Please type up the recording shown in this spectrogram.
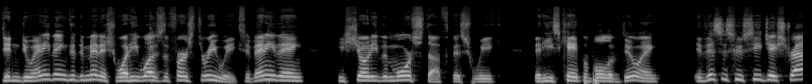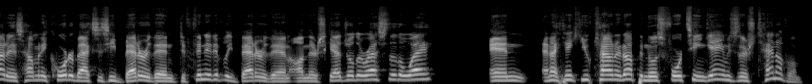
didn't do anything to diminish what he was the first three weeks. If anything, he showed even more stuff this week that he's capable of doing if this is who CJ Stroud is, how many quarterbacks is he better than, definitively better than on their schedule the rest of the way? And and I think you counted up in those 14 games, there's 10 of them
